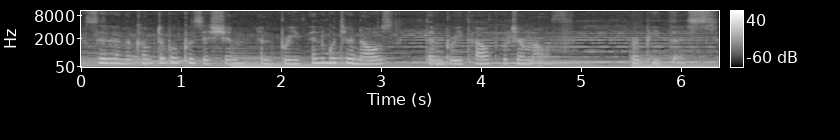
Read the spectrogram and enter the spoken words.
Sit in a comfortable position and breathe in with your nose, then breathe out with your mouth. Repeat this.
